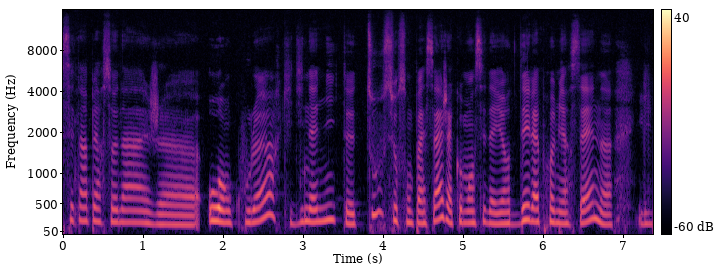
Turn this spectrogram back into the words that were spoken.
C'est un personnage euh, haut en couleur qui dynamite tout sur son passage, a commencé d'ailleurs dès la première scène. Il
